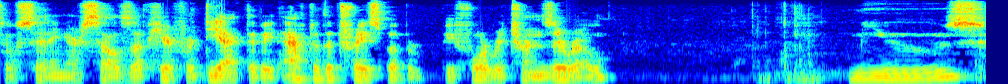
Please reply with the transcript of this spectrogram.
So setting ourselves up here for deactivate after the trace but before return zero. Muse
